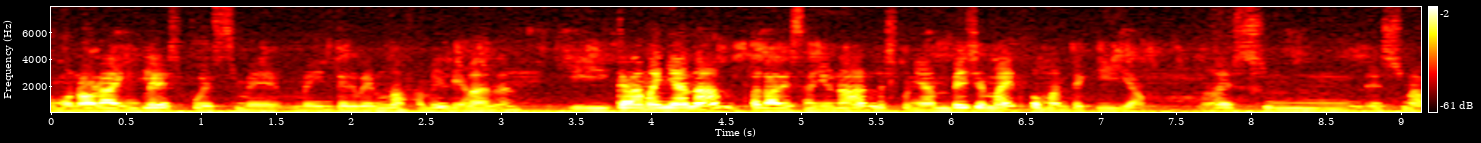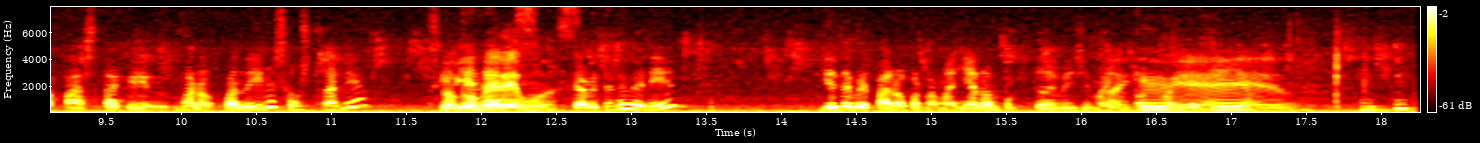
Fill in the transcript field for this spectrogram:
como no hablaba inglés, pues me, me integré en una familia. Vale. Y cada mañana para desayunar les ponían Vegemite con mantequilla. ¿no? Es, un- es una pasta que, bueno, cuando llegues a Australia, si Lo vienes, comeremos. ¿te apetece venir? Yo te preparo por la mañana un poquito de Vegemite Ay, con qué mantequilla. bien.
